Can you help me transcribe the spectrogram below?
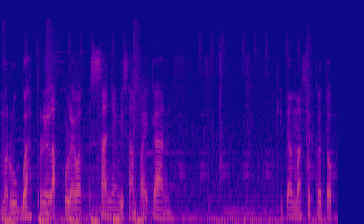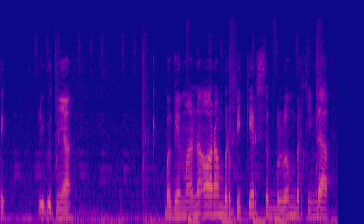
merubah perilaku lewat pesan yang disampaikan. Kita masuk ke topik berikutnya. Bagaimana orang berpikir sebelum bertindak?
